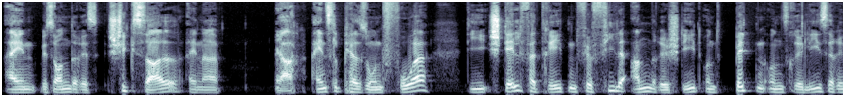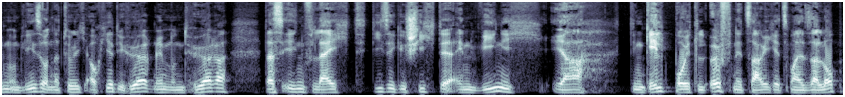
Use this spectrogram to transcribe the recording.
ein besonderes Schicksal einer ja, Einzelperson vor, die stellvertretend für viele andere steht und bitten unsere Leserinnen und Leser und natürlich auch hier die Hörerinnen und Hörer, dass ihnen vielleicht diese Geschichte ein wenig, ja, den Geldbeutel öffnet, sage ich jetzt mal salopp,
